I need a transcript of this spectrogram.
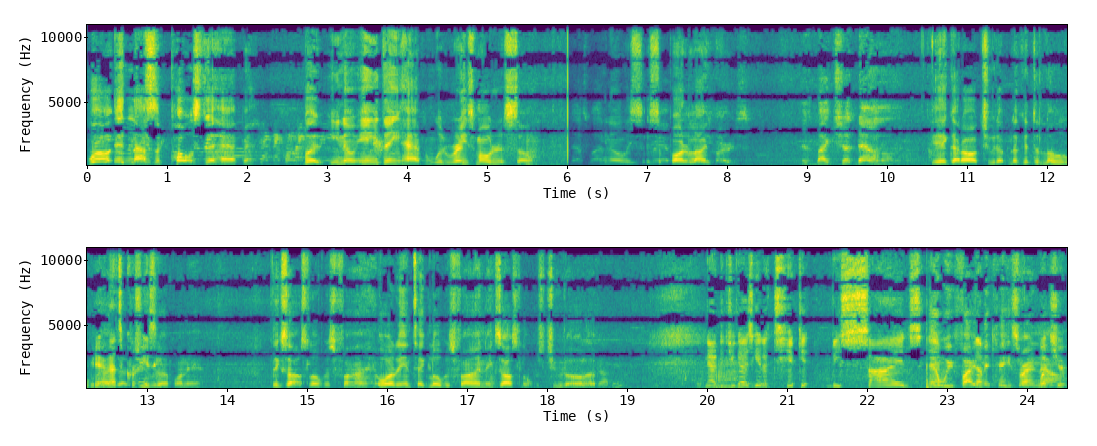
Well, it's not supposed to happen, but you know anything happen with race motors, so You know, it's- it's a part of life. First. His bike shut down on him. yeah, it got all chewed up. Look at the lobe. Yeah, how it that's got crazy. Chewed up on there. The exhaust lobe is fine, or the intake lobe is fine. The exhaust lobe was chewed all up. Now, did you guys get a ticket besides? And we fighting the- the case right now. What you're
